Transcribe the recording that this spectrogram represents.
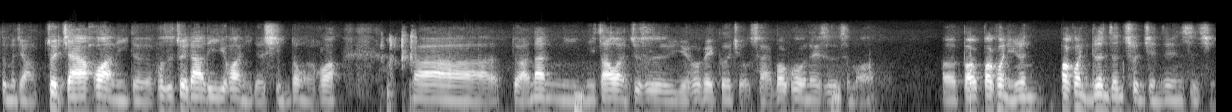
怎么讲最佳化你的，或是最大利益化你的行动的话，那对吧、啊？那你你早晚就是也会被割韭菜，包括那是什么，呃，包包括你认包括你认真存钱这件事情，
